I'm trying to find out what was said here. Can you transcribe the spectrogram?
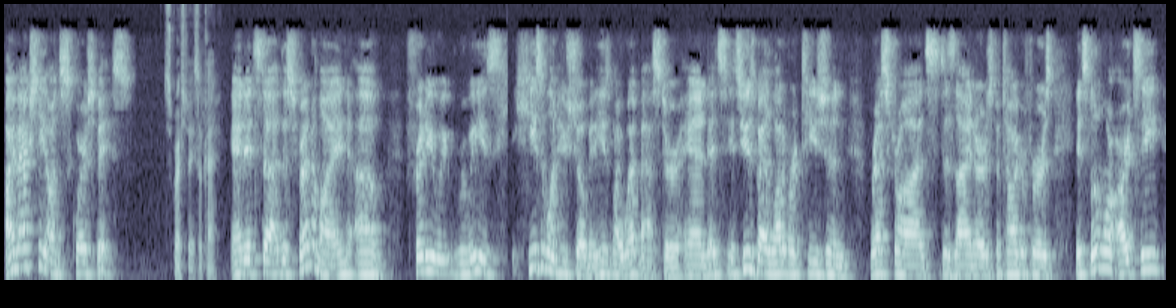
I'm actually on Squarespace, Squarespace, okay. and it's uh, this friend of mine, um, Freddie Ruiz. He's the one who showed me. He's my webmaster, and it's it's used by a lot of artesian restaurants, designers, photographers. It's a little more artsy,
